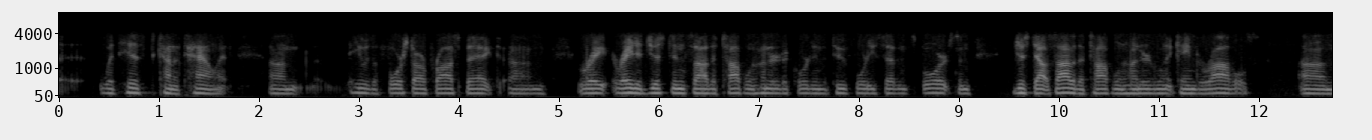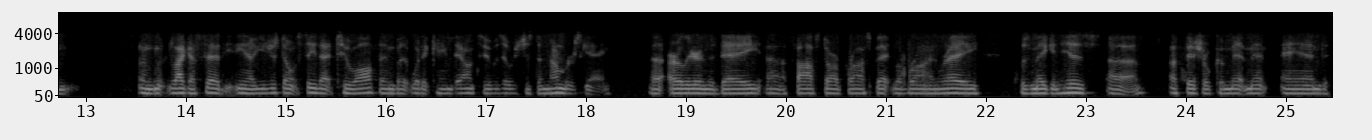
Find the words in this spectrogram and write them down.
uh, with his kind of talent. Um, he was a four-star prospect, um, rate, rated just inside the top 100 according to 247 Sports, and just outside of the top 100 when it came to rivals. Um, and like I said, you know, you just don't see that too often. But what it came down to was it was just a numbers game. Uh, earlier in the day, uh, five-star prospect LaBryan Ray was making his uh, official commitment, and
